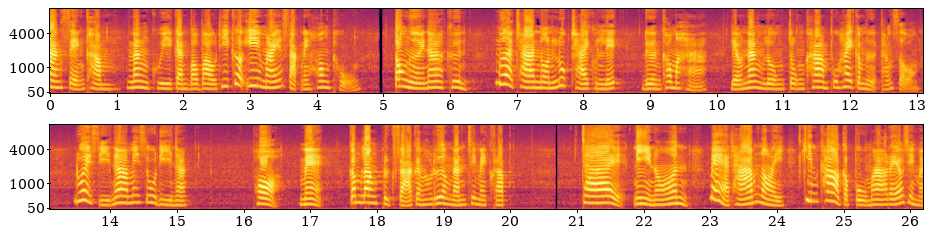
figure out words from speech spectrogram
นางแสงคำนั่งคุยกันเบาๆที่เก้าอี้ไม้สักในห้องโถง ต้องเงยหน้าขึ้น เมื่อชานนลูกชายคนเล็ก เดินเข้ามาหา แล้วนั่งลงตรงข้ามผู้ให้กำเนิดทั้งสอง ด้วยสีหน้าไม่สู้ดีนัก พ่อ แม่กำลังปรึกษากันเรื่องนั้นใช่ไหมครับ ใช่ นี่นนท์แม่ถามหน่อย กินข้าวกับปู่มาแล้วใช่ไหม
